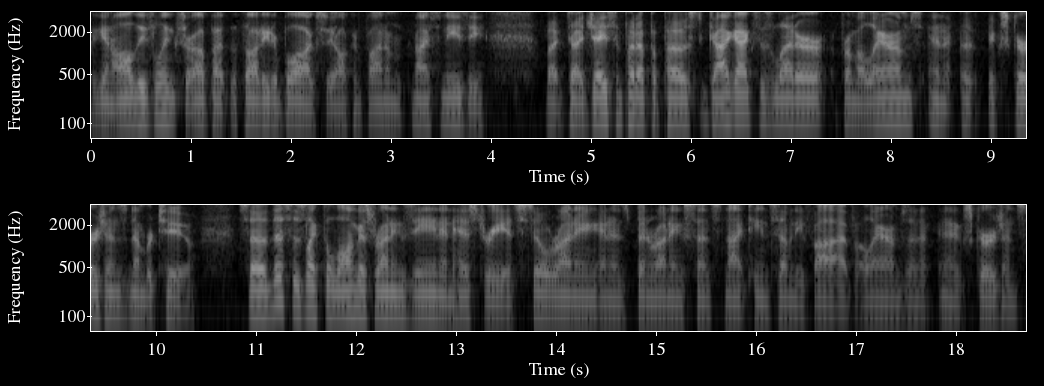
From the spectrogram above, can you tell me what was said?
Again, all these links are up at the Thought Eater blog, so y'all can find them nice and easy. But uh, Jason put up a post, Gygax's letter from Alarums and uh, Excursions number two. So this is like the longest running zine in history. It's still running and it's been running since 1975, Alarums and, and Excursions.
